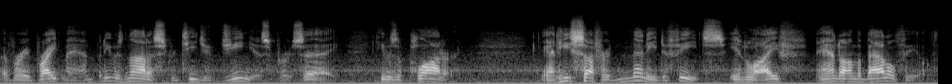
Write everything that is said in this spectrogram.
a, very bright man, but he was not a strategic genius per se. He was a plotter. And he suffered many defeats in life and on the battlefield.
